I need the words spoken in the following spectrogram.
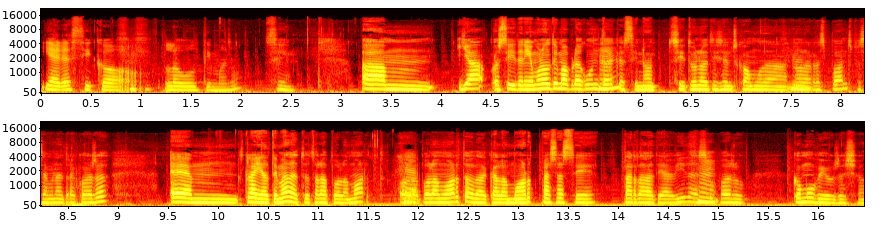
I ara sí que la última, no? Sí. Um, ja, o sigui, teníem una última pregunta, Mm. que si, no, si tu no t'hi sents còmode no la respons, passem a una altra cosa. Um, clar, ha el tema de tota la por a la mort, o Eh. la por a la mort, o de que la mort passa a ser part de la teva vida, Mm. suposo. Com ho vius, això?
